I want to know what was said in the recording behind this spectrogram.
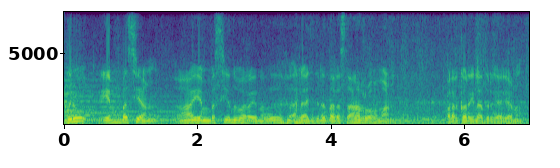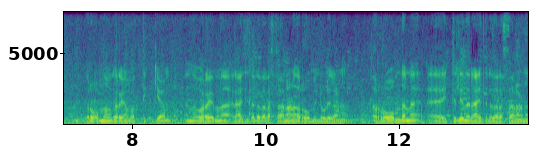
ഇതൊരു എംബസിയാണ്. ആ എംബസി എന്ന് പറയുന്നത് ആ രാജ്യത്തിന്റെ തലസ്ഥാനം റോമാണ്. പലർക്കും അറിയില്ലാത്തൊരു കാര്യമാണ്. റോം നമുക്കറിയാം വത്തിക്കാൻ എന്ന് പറയുന്ന രാജ്യത്തിന്റെ തലസ്ഥാനമാണ് റോമിന്റെ ഉള്ളിലാണ്. റോം തന്നെ ഇറ്റലി എന്ന രാജ്യത്തിന്റെ തലസ്ഥാനമാണ്.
